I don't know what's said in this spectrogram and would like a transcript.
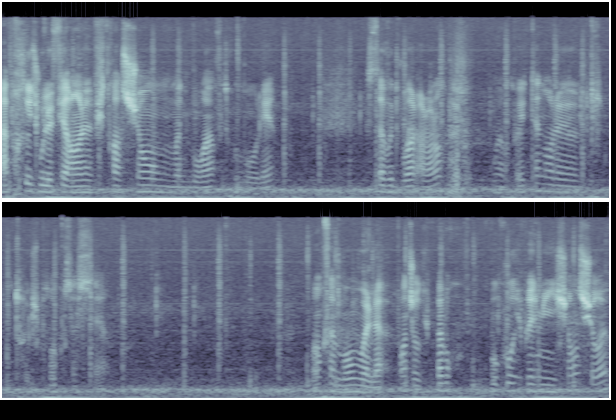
Après, je voulais faire en infiltration ou mode bourrin, faites comme vous voulez. C'est à vous de voir. Alors là, on peut, ouais, on peut éteindre le, le truc, je sais pas trop ça sert. Enfin bon, voilà. Bon, je pas beaucoup, beaucoup repris de munitions sur eux.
